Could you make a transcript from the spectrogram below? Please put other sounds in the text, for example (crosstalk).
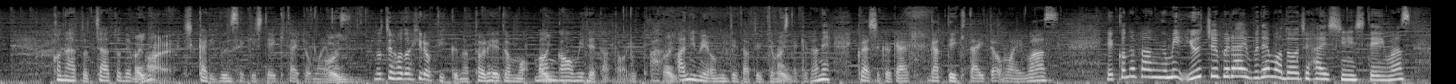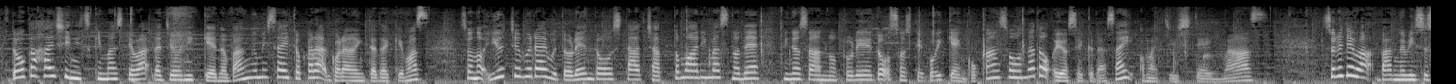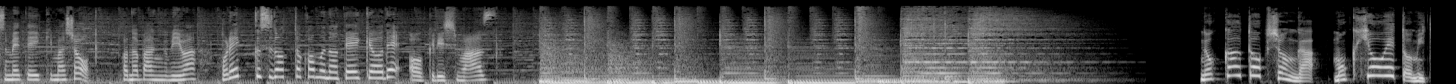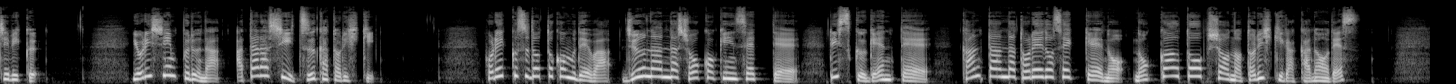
この後チャートでも、ねはい、しっかり分析していきたいと思います、はい、後ほどヒロピックのトレードも漫画を見てたと、はい、あアニメを見てたと言ってましたけどね、詳しくががっていきたいと思います。えこの番組 YouTube ライブでも同時配信しています。動画配信につきましてはラジオ日経の番組サイトからご覧いただけます。その YouTube ライブと連動したチャットもありますので皆さんのトレードそしてご意見ご感想などお寄せください。お待ちしています。それでは番組進めていきましょうこの番組は forex.com の提供でお送りしますノックアウトオプションが目標へと導く。よりシンプルな新しい通貨取引。forex.com では柔軟な証拠金設定、リスク限定、簡単なトレード設計のノックアウトオプションの取引が可能です。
